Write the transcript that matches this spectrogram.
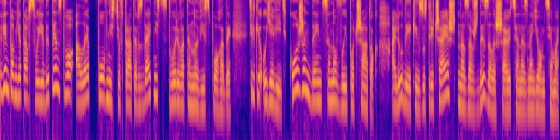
Він пам'ятав своє дитинство, але повністю втратив здатність створювати нові спогади. Тільки уявіть, кожен день це новий початок, а люди, яких зустрічаєш, назавжди залишаються незнайомцями.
